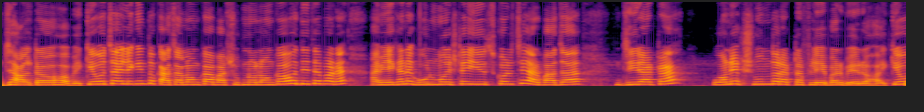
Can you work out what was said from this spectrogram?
ঝালটাও হবে। কেউ চাইলে কিন্তু কাঁচা লঙ্কা বা শুকনো লঙ্কাও দিতে পারে। আমি এখানে গুলমরিচটাই ইউজ করছি, আর ভাজা জিরাটা অনেক সুন্দর একটা ফ্লেভার বেরো হয়। কেউ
